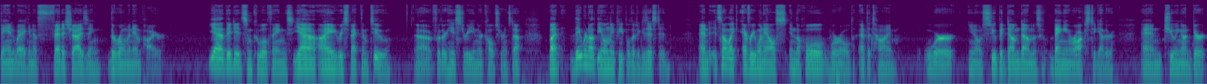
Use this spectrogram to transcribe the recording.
bandwagon of fetishizing the Roman Empire. Yeah, they did some cool things. Yeah, I respect them too uh, for their history and their culture and stuff. But they were not the only people that existed. And it's not like everyone else in the whole world at the time were you know, stupid dum dums banging rocks together and chewing on dirt.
